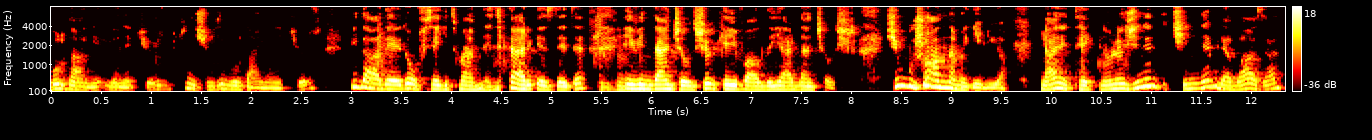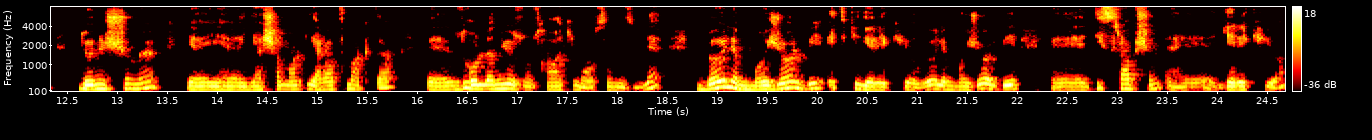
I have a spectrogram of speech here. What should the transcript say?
buradan yönetiyoruz. Bütün işimizi buradan yönetiyoruz. Bir daha da evde ofise gitmem dedi. Herkes dedi evinden çalışır, keyif aldığı yerden çalışır. Şimdi bu şu anlama geliyor. Yani teknolojinin içinde bile bazen dönüşümü e, e, yaşamak, yaratmakta e, zorlanıyorsunuz hakim olsanız bile. Böyle majör bir etki gerekiyor. Böyle majör bir disruption gerekiyor.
